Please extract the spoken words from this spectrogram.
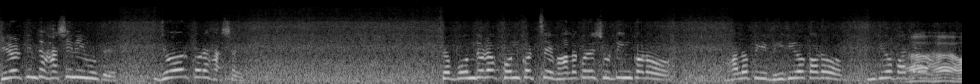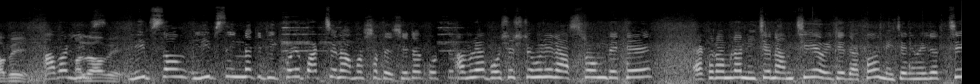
হিরোর কিন্তু হাসি নেই মুখে, জোর করে হাসাই সব বন্ধুরা ফোন করছে, ভালো করে শুটিং করো। ভালো ভিডিও করো ভিডিও পাঠাও। হ্যাঁ হ্যাঁ হবে। আবার ভালো হবে। লিপ সং লিপ সিং নাকি ঠিক করে পারছে না আমার সাথে সেটা করতে আমরা বৈশিষ্ট্যমণির আশ্রম দেখে এখন আমরা নিচে নামছি ওই যে দেখো নিচে নেমে যাচ্ছি।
